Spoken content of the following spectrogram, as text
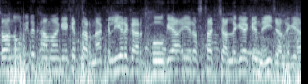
ਤੁਹਾਨੂੰ ਉਹ ਵੀ ਦਿਖਾਵਾਂਗੇ ਕਿ ਧਰਨਾ ਕਲੀਅਰ ਕਰ ਹੋ ਗਿਆ, ਇਹ ਰਸਤਾ ਚੱਲ ਗਿਆ ਕਿ ਨਹੀਂ ਚੱਲ ਗਿਆ।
